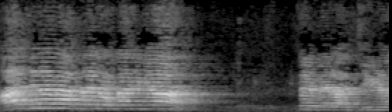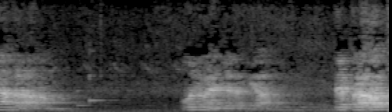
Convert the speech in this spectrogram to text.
ਅੱਜ ਨਾ ਮੈਂ ਆਪਣੇ ਲੋਕਾਂ 'ਚ ਗਿਆ, ਤੇ ਮੇਰਾ ਜੀਣਾ ਹਰਾਮ। ਉਹਨੂੰ ਇੰਜ ਲੱਗਿਆ। ਤੇ ਭਰਾਓ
